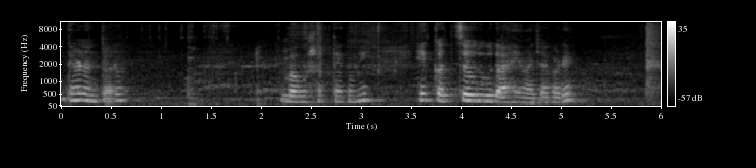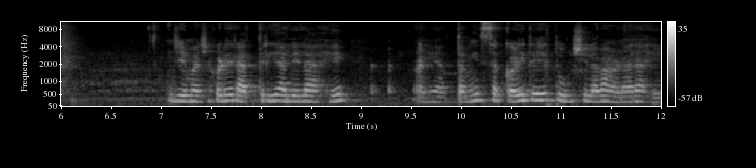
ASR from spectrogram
त्यानंतर बघू शकता तुम्ही हे कच्चं दूध आहे माझ्याकडे जे माझ्याकडे रात्री आलेलं आहे आणि आत्ता मी सकाळी ते तुळशीला वाहणार आहे.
